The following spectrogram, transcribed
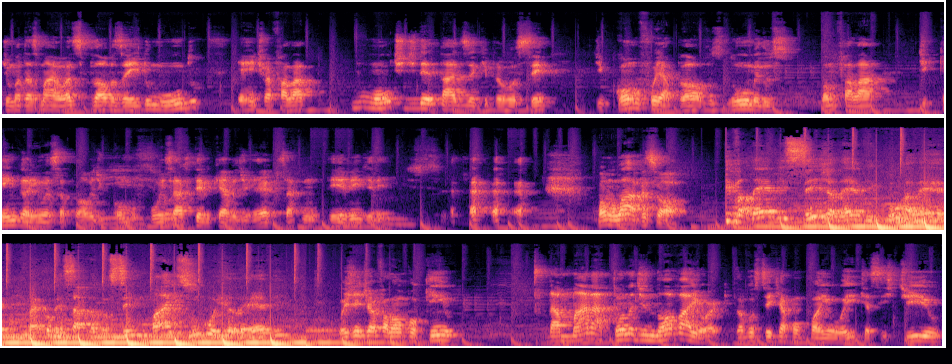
de uma das maiores provas aí do mundo e a gente vai falar um monte de detalhes aqui para você de como foi a prova, os números, vamos falar de quem ganhou essa prova, de como foi, será que teve quebra de recorde, será que não teve, hein, direito? vamos lá, pessoal! Viva leve, seja leve, corra leve. Vai começar para você mais um Corrida Leve. Hoje a gente vai falar um pouquinho da Maratona de Nova York. Para você que acompanhou aí, que assistiu,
